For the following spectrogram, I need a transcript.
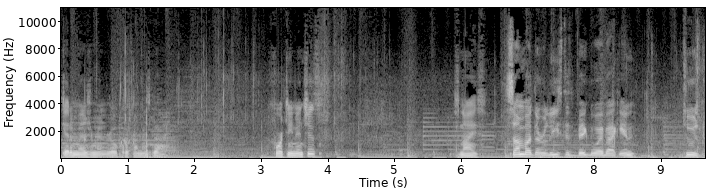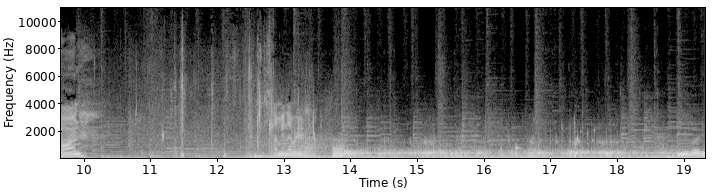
get a measurement real quick on this guy. 14 inches. It's nice. So I'm about to release this big boy back in to his pond. Let me never buddy.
